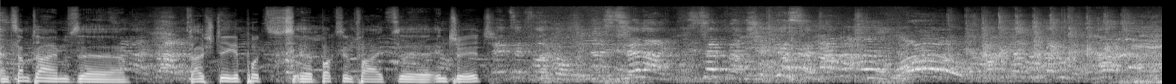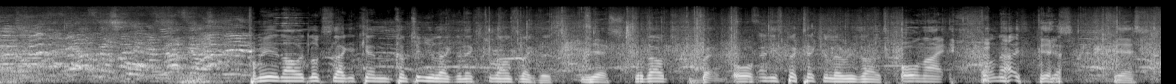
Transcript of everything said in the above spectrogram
And sometimes uh, Ralf Stege puts uh, boxing fights uh, into it. For me now, it looks like it can continue like the next two rounds like this Yes, without any spectacular result. all night. All night. yes, yes.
